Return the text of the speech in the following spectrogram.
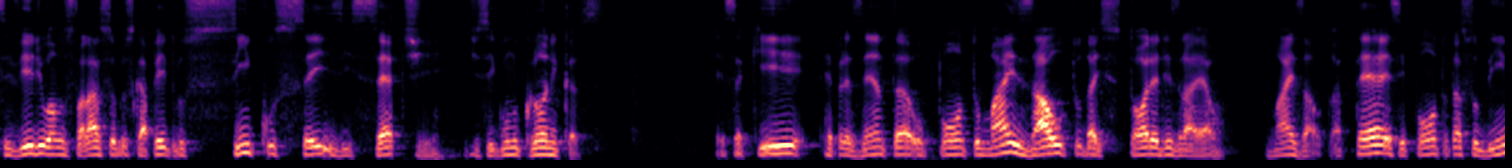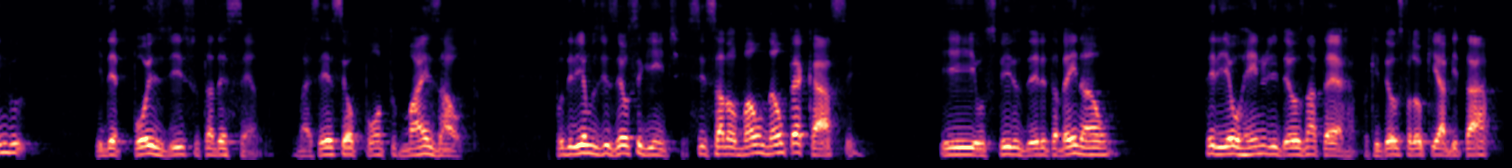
Nesse vídeo vamos falar sobre os capítulos 5, 6 e 7 de 2 Crônicas. Esse aqui representa o ponto mais alto da história de Israel. Mais alto. Até esse ponto está subindo e depois disso está descendo. Mas esse é o ponto mais alto. Poderíamos dizer o seguinte: se Salomão não pecasse e os filhos dele também não, teria o reino de Deus na terra, porque Deus falou que ia habitar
